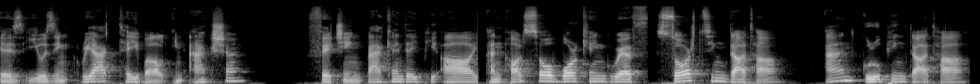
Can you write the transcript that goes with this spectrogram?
is using React table in action fetching backend API, and also working with sorting data and grouping data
